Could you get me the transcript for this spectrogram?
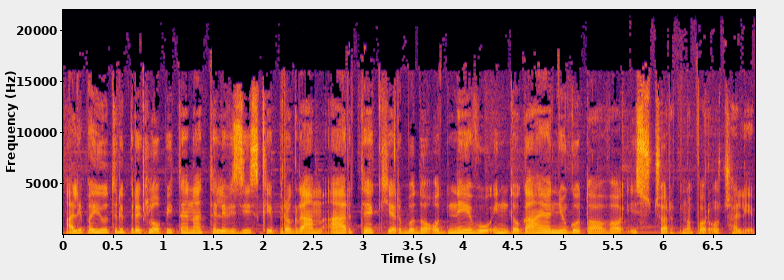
ali pa jutri preklopite na televizijski program Arte, kjer bodo o dnevu in dogajanju gotovo izčrpno poročali.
